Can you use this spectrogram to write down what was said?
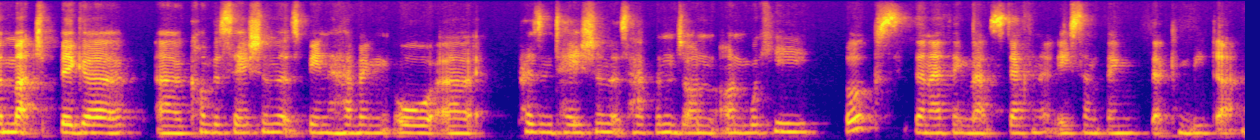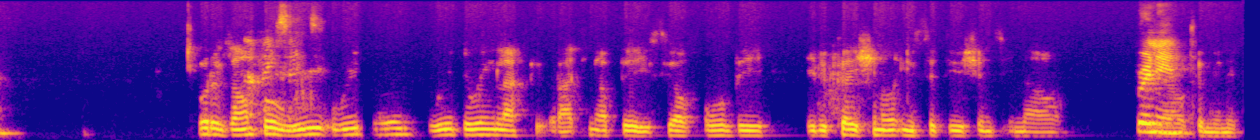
a much bigger uh, conversation that's been having or a presentation that's happened on on wiki books then i think that's definitely something that can be done For example, we, we doing, we're doing like writing up the history of all the educational institutions in our, in our brilliant community.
